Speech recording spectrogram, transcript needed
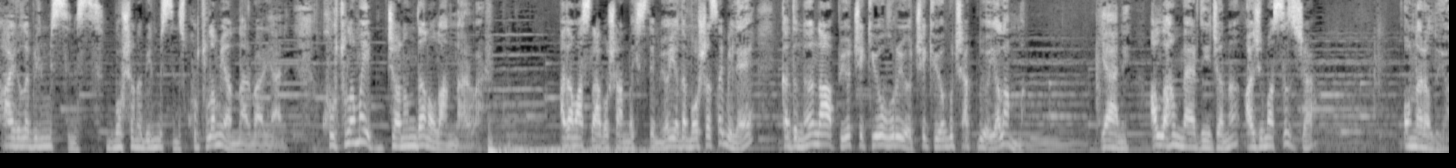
ayrılabilmişsiniz, boşanabilmişsiniz. Kurtulamayanlar var yani. Kurtulamayıp canından olanlar var. Adam asla boşanmak istemiyor ya da boşasa bile kadını ne yapıyor? Çekiyor, vuruyor, çekiyor, bıçaklıyor. Yalan mı? Yani Allah'ın verdiği canı acımasızca onlar alıyor.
